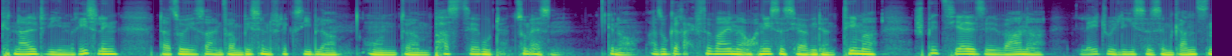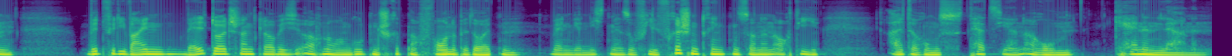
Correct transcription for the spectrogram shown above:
knallt wie ein Riesling. Dazu ist er einfach ein bisschen flexibler und ähm, passt sehr gut zum Essen. Genau, also gereifte Weine, auch nächstes Jahr wieder ein Thema. Speziell Silvaner, Late Releases im Ganzen, wird für die Weinwelt Deutschland, glaube ich, auch noch einen guten Schritt nach vorne bedeuten, wenn wir nicht mehr so viel frischen trinken, sondern auch die alterungstertiären Aromen kennenlernen.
